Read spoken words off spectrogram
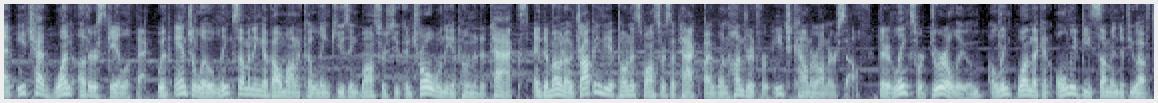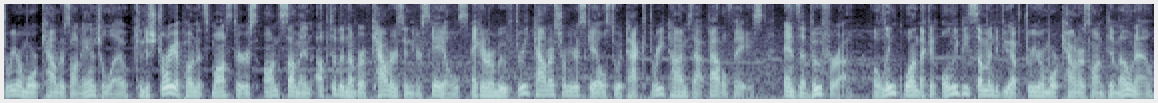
and each had one other scale effect. With Angelo, link summoning a Valmonica link using monsters you control when the opponent attacks, and Demono dropping the opponent's monster's attack by 100 for each counter on herself. Their links were Duralume, a link one that can only be summoned if you have three or more counters on Angelo, can destroy opponent's monsters on summon up to the number of counters in your scales, and can remove three counters from your scales to attack three times that battle phase. And Zabufra, a link one that can only be summoned if you have three or more counters on Demono,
